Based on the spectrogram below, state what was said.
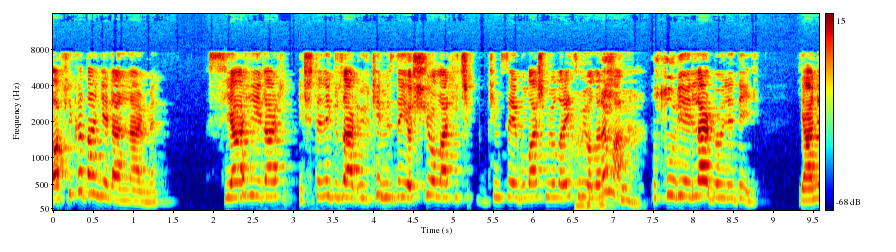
Afrika'dan gelenler mi? Siyahiler işte ne güzel ülkemizde yaşıyorlar hiç kimseye bulaşmıyorlar etmiyorlar ama bu Suriyeliler böyle değil. Yani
